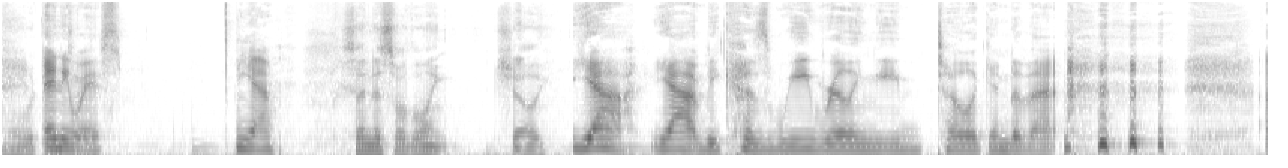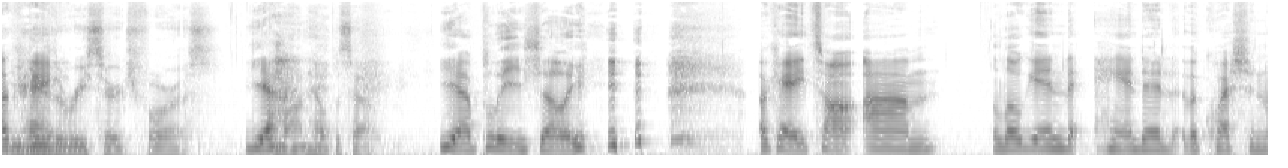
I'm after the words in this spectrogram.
We'll look into. Anyways. Yeah. Send us all the link, Shelly. Yeah, yeah, because we really need to look into that. You okay. do the research for us. Yeah. Come on, help us out. Yeah, please, Shelly. okay, so um Logan handed the question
